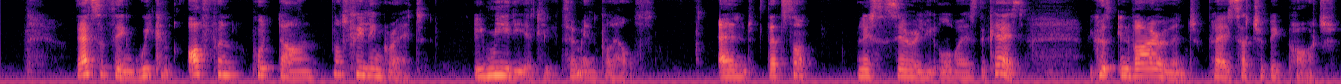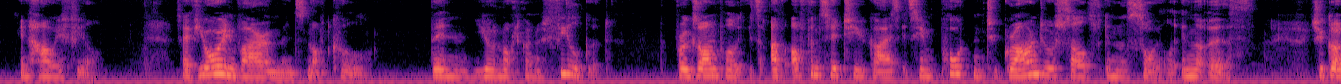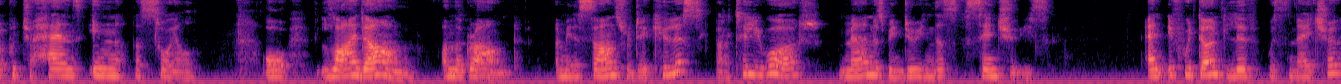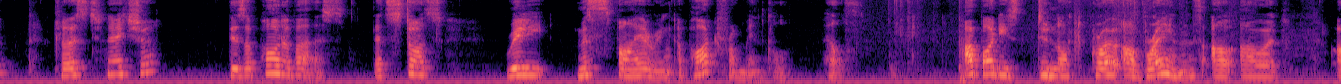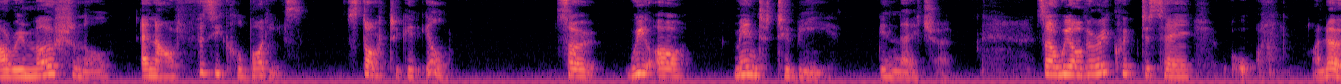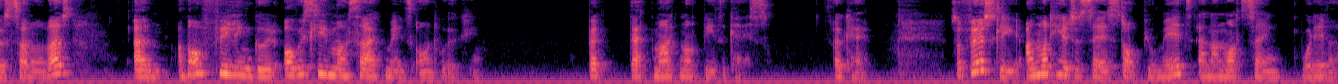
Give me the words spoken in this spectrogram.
That's the thing, we can often put down not feeling great immediately to mental health. And that's not necessarily always the case because environment plays such a big part in how we feel. If your environment's not cool, then you're not going to feel good. For example, it's, I've often said to you guys, it's important to ground yourself in the soil, in the earth. So you've got to put your hands in the soil or lie down on the ground. I mean, it sounds ridiculous, but I tell you what, man has been doing this for centuries. And if we don't live with nature, close to nature, there's a part of us that starts really misfiring apart from mental health. Our bodies do not grow, our brains, our, our, our emotional and our physical bodies start to get ill. So we are meant to be in nature. So we are very quick to say, oh, I know some of us, um, I'm not feeling good. Obviously my psych meds aren't working. But that might not be the case. Okay, so firstly, I'm not here to say stop your meds and I'm not saying whatever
